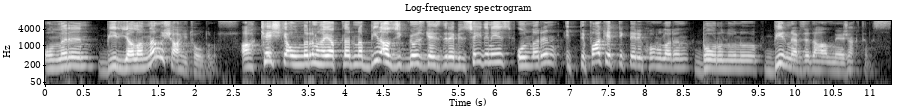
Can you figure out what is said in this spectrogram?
Onların bir yalanına mı şahit oldunuz? Ah keşke onların hayatlarına birazcık göz gezdirebilseydiniz, onların ittifak ettikleri konuların doğruluğunu bir nebze daha anlayacaktınız.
